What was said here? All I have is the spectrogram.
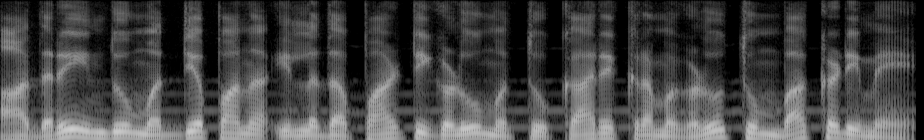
ಆದರೆ ಇಂದು ಮದ್ಯಪಾನ ಇಲ್ಲದ ಪಾರ್ಟಿಗಳು ಮತ್ತು ಕಾರ್ಯಕ್ರಮಗಳು ತುಂಬಾ ಕಡಿಮೆ.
